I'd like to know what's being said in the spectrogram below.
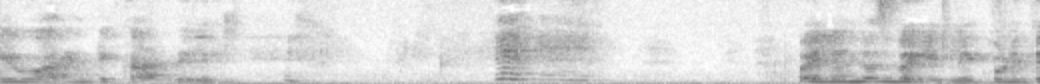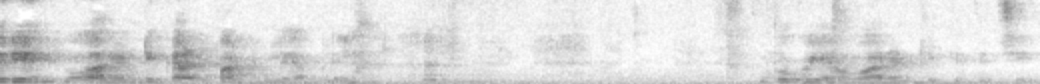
हे वॉरंटी कार्ड दिले. पहिल्यांदाच बघितले कोणीतरी वॉरंटी कार्ड पाठवले आपल्याला. बघूया वॉरंटी कितीची.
